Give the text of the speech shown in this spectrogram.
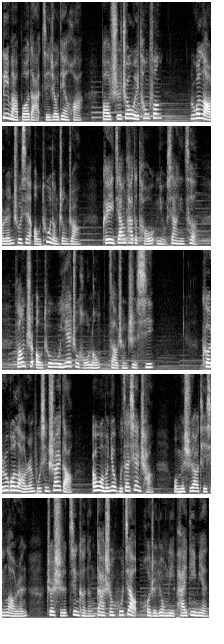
立马拨打急救电话，保持周围通风。如果老人出现呕吐等症状，可以将他的头扭向一侧。防止呕吐物噎住喉咙，造成窒息。可如果老人不幸摔倒，而我们又不在现场，我们需要提醒老人，这时尽可能大声呼叫或者用力拍地面，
